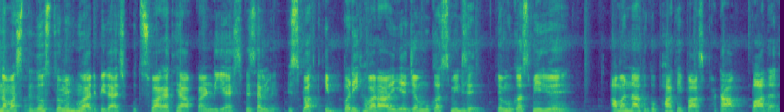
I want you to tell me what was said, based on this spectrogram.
नमस्ते दोस्तों, मैं हूँ आरपी राजपूत। स्वागत है आपका इंडिया स्पेशल में। इस वक्त की बड़ी खबर आ रही है जम्मू कश्मीर से। जम्मू कश्मीर में अमरनाथ गुफा के पास फटा बादल,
